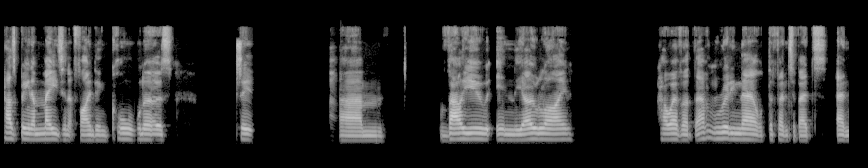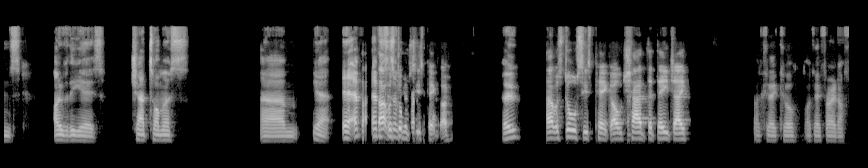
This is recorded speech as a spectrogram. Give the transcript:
has been amazing at finding corners, see, um, value in the O line. However, they haven't really nailed defensive ends ends over the years. Chad Thomas, um, yeah, yeah. That, that was since I've been Dorsey's pick though. Who? That was Dorsey's pick. Old Chad the DJ. Okay, cool. Okay, fair enough.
